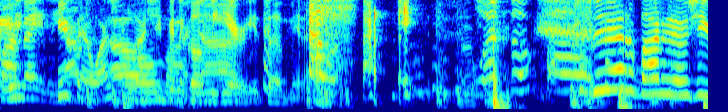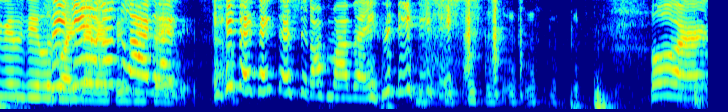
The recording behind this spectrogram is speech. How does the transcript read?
my dying. baby. He I said, was "Why she look like oh she my finna go meet God. Harriet Tubman?" I was like, That's That's What funny. the fuck? She had a body though. She really did look She like did that look after she like, said like it. he said, take that shit off my baby. Sports.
